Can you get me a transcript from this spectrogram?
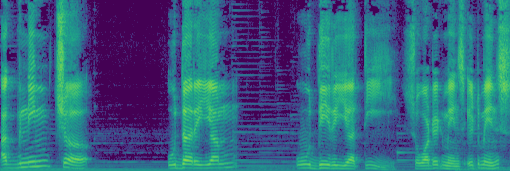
Agnim cha udaryam udiryati. So what it means? It means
